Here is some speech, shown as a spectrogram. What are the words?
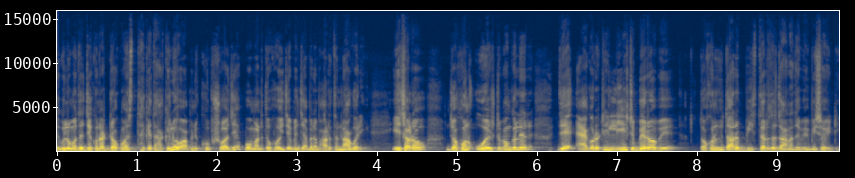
এগুলোর মধ্যে যে কোনো একটা ডকুমেন্টস থেকে থাকলেও আপনি খুব সহজে প্রমাণিত হয়ে যাবেন যে আপনি ভারতের নাগরিক। এছাড়াও যখন ওয়েস্ট বেঙ্গলের যে এগারোটি লিস্ট বেরোবে তখন কিন্তু আরও বিস্তারিত জানা যাবে বিষয়টি,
